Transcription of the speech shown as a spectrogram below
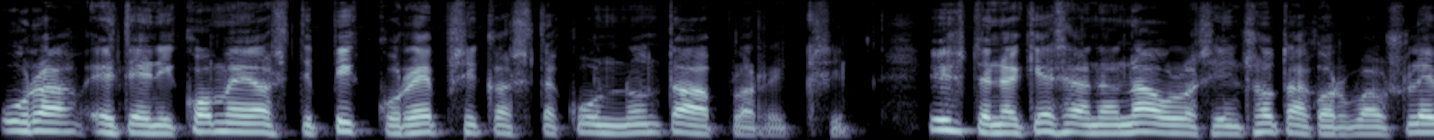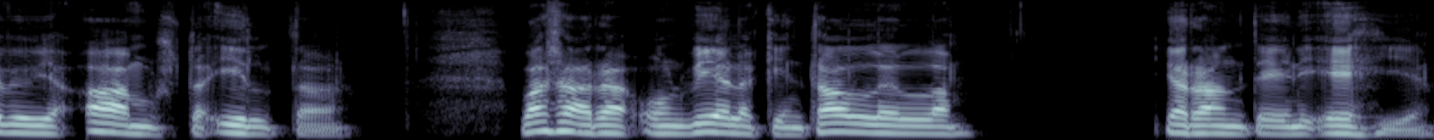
Ura eteni komeasti pikkurepsikasta kunnon taaplariksi. Yhtenä kesänä naulasin sotakorvauslevyjä aamusta iltaan. Vasara on vieläkin tallella ja ranteeni ehjä.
